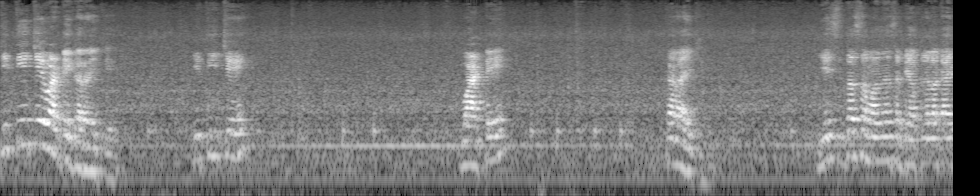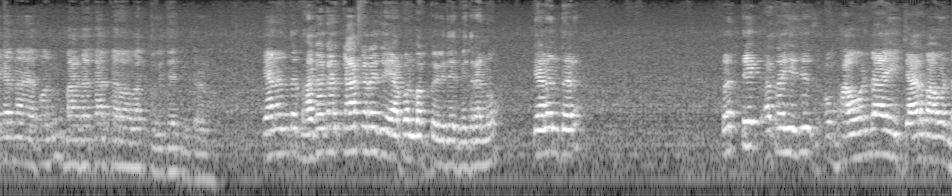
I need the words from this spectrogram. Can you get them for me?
कितीचे वाटे करायचे? कितीचे वाटे करायचे. हे सुद्धा समजण्यासाठी आपल्याला काय करणार आहे आपण? भागाकार करावा लागतो विद्यार्थी मित्रांनो. त्यानंतर भागाकार का करायचा हे आपण बघतो विद्यार्थी मित्रांनो. त्यानंतर प्रत्येक आता हे जे भावंड आहे चार भावंड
